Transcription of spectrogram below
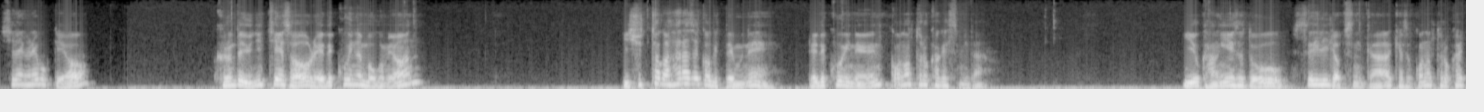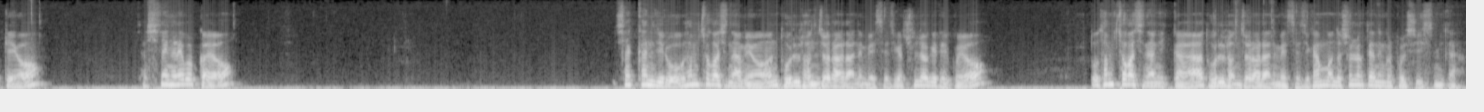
실행을 해볼게요. 그런데 유니티에서 레드 코인을 먹으면 이 슈터가 사라질 거기 때문에 레드 코인은 꺼놓도록 하겠습니다. 이후 강의에서도 쓰일 일이 없으니까 계속 꺼놓도록 할게요. 자, 실행을 해볼까요? 시작한 뒤로 3초가 지나면 돌을 던져라 라는 메시지가 출력이 되고요. 또 3초가 지나니까 돌을 던져라 라는 메시지가 한 번 더 출력되는 걸 볼 수 있습니다.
